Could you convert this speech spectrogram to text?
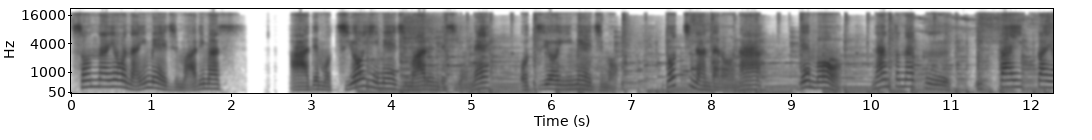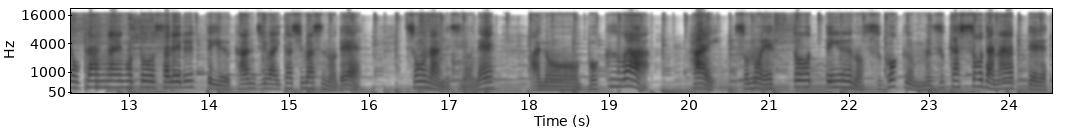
そんなようなイメージもあります。ああでも強いイメージもあるんですよね。お強いイメージも。どっちなんだろうな。でもなんとなくいっぱいいっぱいお考え事をされるっていう感じはいたしますのでそうなんですよね。あのー、僕ははいその越冬っていうのすごく難しそうだなって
